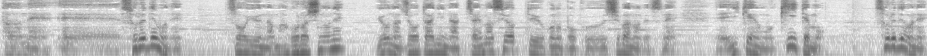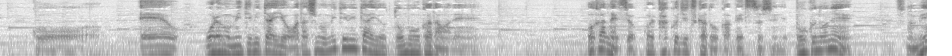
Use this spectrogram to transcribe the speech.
ただね、えー、それでもね、そういう生殺しのね、ような状態になっちゃいますよっていうこの僕、芝のですね、えー、意見を聞いても、それでもね、こう、えー、俺も見てみたいよ、私も見てみたいよと思う方はね、わかんないですよ。これ確実かどうかは別としてね、僕のね、その明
